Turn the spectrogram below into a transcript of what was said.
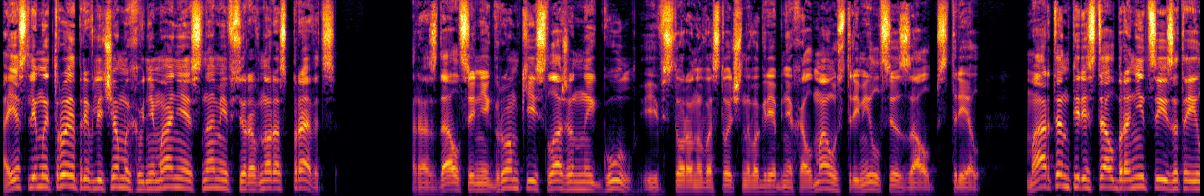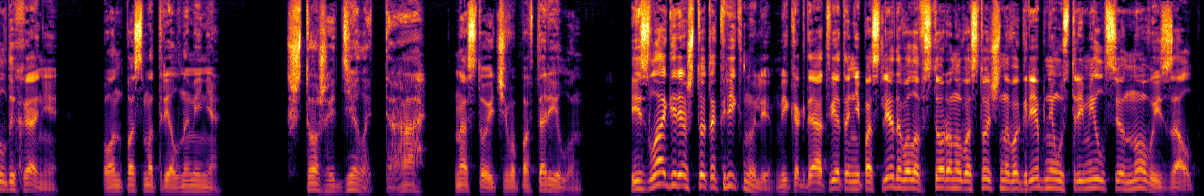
А если мы трое привлечем их внимание, с нами все равно расправятся. Раздался негромкий слаженный гул, и в сторону восточного гребня холма устремился залп стрел. Мартин перестал брониться и затаил дыхание. Он посмотрел на меня. «Что же делать-то, а?» настойчиво повторил он. Из лагеря что-то крикнули, и когда ответа не последовало, в сторону восточного гребня устремился новый залп.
